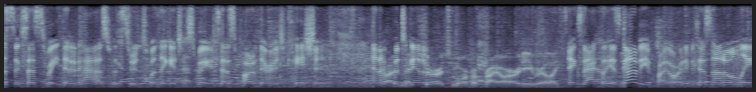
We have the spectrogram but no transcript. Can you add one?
the success rate that it has with students when they get to experience experience as part of their education. And Try I put to make together, sure it's more of a priority, really. Exactly. It's got to be a priority because not only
